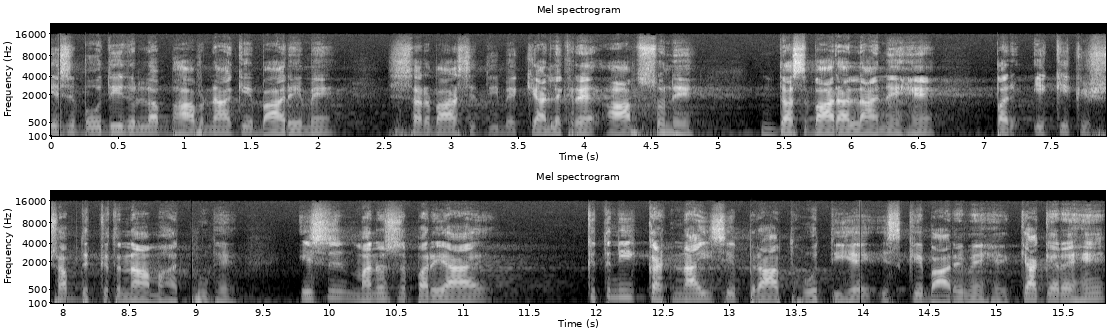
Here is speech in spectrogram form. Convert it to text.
इस बोधि दुर्लभ भावना के बारे में सरबार सिद्धि में क्या लिख रहे हैं? आप सुने। दस बारह लाने हैं, पर एक एक शब्द कितना महत्वपूर्ण है। इस मनुष्य पर्याय कितनी कठिनाई से प्राप्त होती है, इसके बारे में है। क्या कह रहे हैं?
